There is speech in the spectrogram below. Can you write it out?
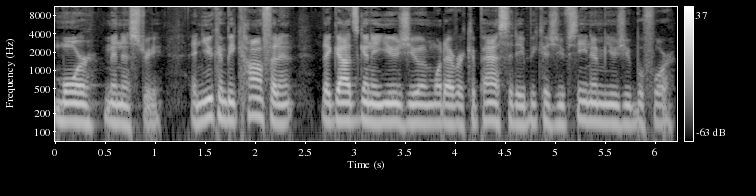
more ministry. And you can be confident that God's going to use you in whatever capacity because you've seen Him use you before.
